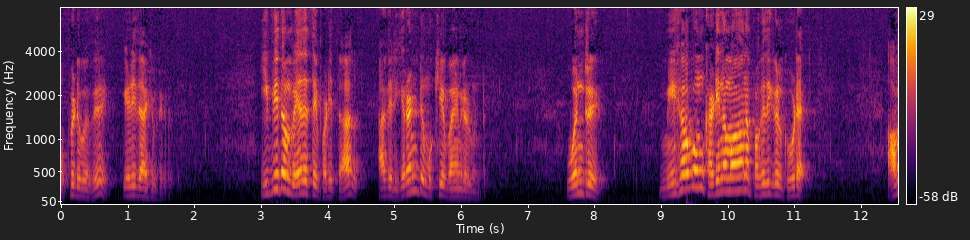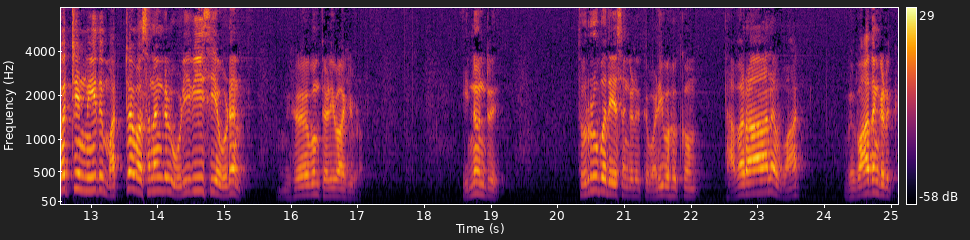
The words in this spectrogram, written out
ஒப்பிடுவது எளிதாகிவிடுகிறது. இவ்விதம் வேதத்தை படித்தால் அதில் இரண்டு முக்கிய பயன்கள் உண்டு. ஒன்று மிகவும் கடினமான பகுதிகள் கூட அவற்றின் மீது மற்ற வசனங்கள் ஒளி வீசியவுடன் மிகவும் தெளிவாகிவிடும். இன்னொன்று துருபதேசங்களுக்கு வழிவகுக்கும் தவறான வாக் விவாதங்களுக்கு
